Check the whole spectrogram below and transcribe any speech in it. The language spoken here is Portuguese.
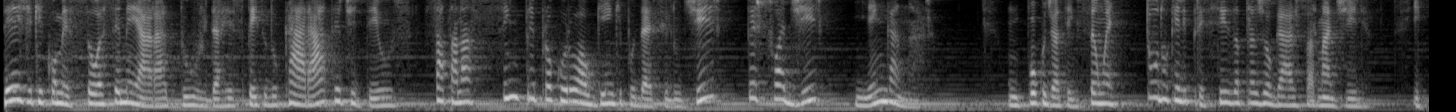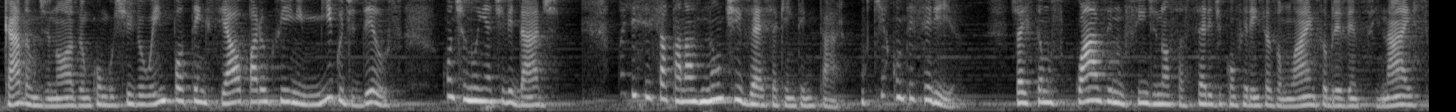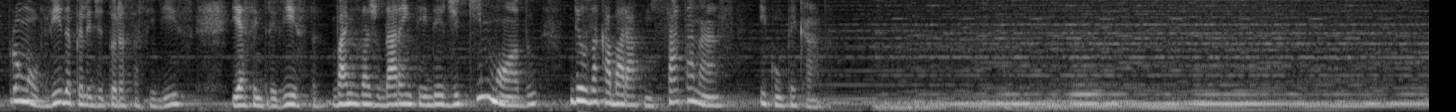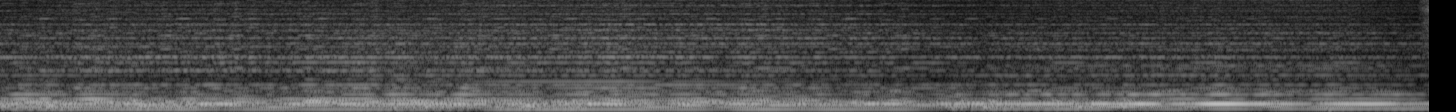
Desde que começou a semear a dúvida a respeito do caráter de Deus, Satanás sempre procurou alguém que pudesse iludir, persuadir e enganar. Um pouco de atenção é tudo o que ele precisa para jogar sua armadilha. E cada um de nós é um combustível em potencial para que o inimigo de Deus continue em atividade. Mas e se Satanás não tivesse a quem tentar? O que aconteceria? Já estamos quase no fim de nossa série de conferências online sobre eventos finais, promovida pela editora Safeliz, e essa entrevista vai nos ajudar a entender de que modo Deus acabará com Satanás e com o pecado.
